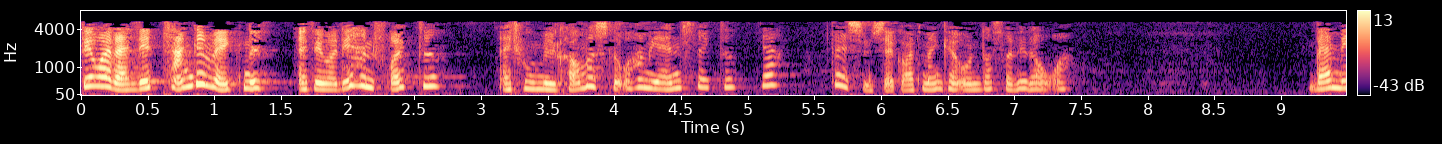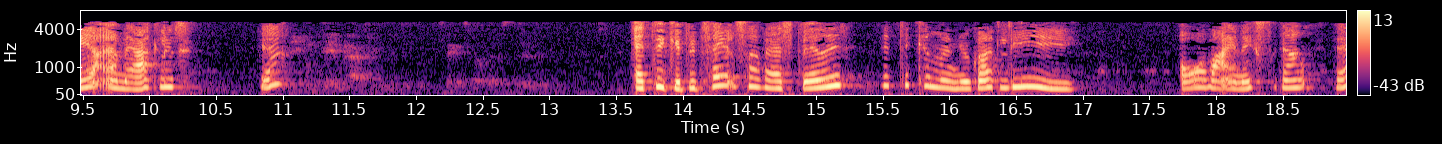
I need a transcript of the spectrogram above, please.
Det var da lidt tankevækkende, at det var det, han frygtede. At hun ville komme og slå ham i ansigtet. Ja, det synes jeg godt, man kan undre sig lidt over. Hvad mere er mærkeligt? Ja? At det kan betale sig at være stedigt. Ja, det kan man jo godt lige overveje en ekstra gang. Ja?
